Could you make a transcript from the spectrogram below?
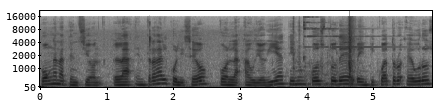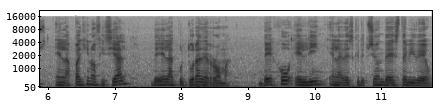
Pongan atención, la entrada al Coliseo con la audioguía tiene un costo de 24 euros en la página oficial de la Cultura de Roma. Dejo el link en la descripción de este video.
